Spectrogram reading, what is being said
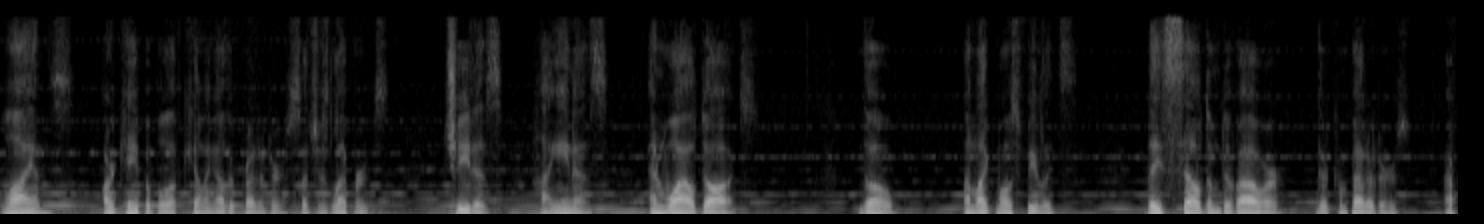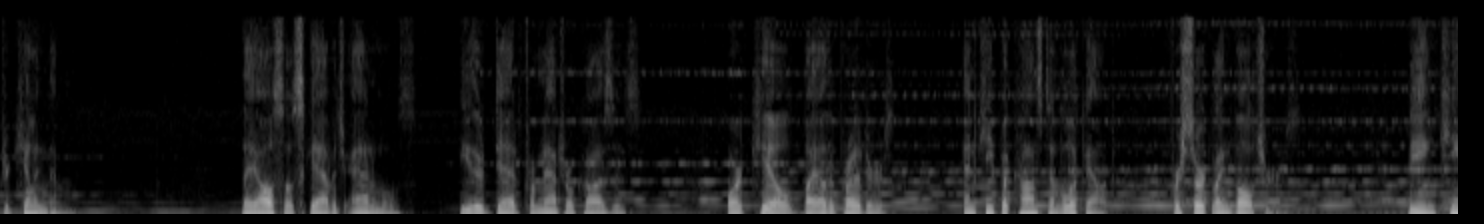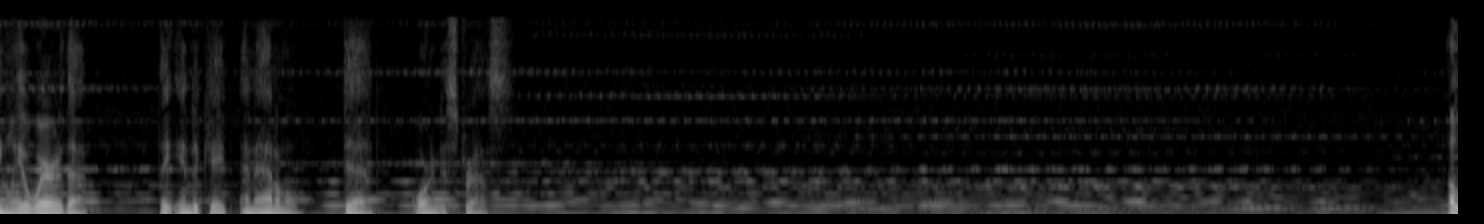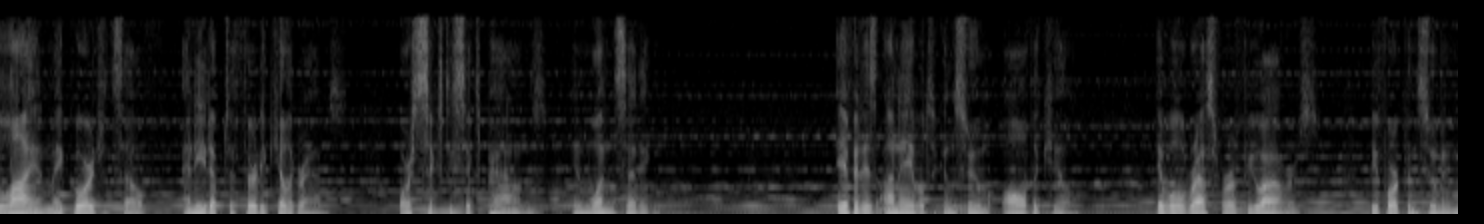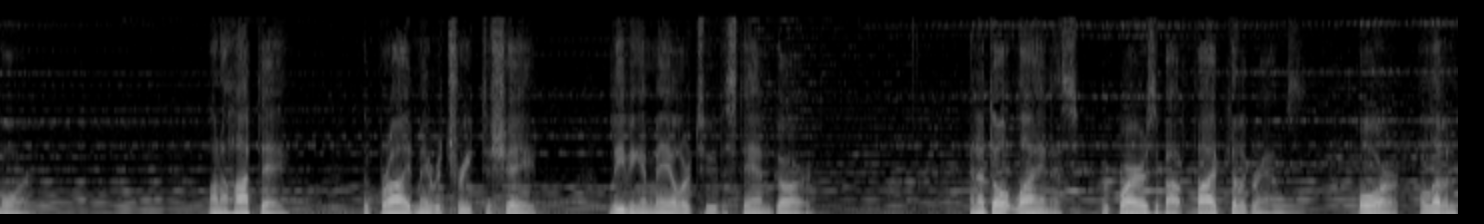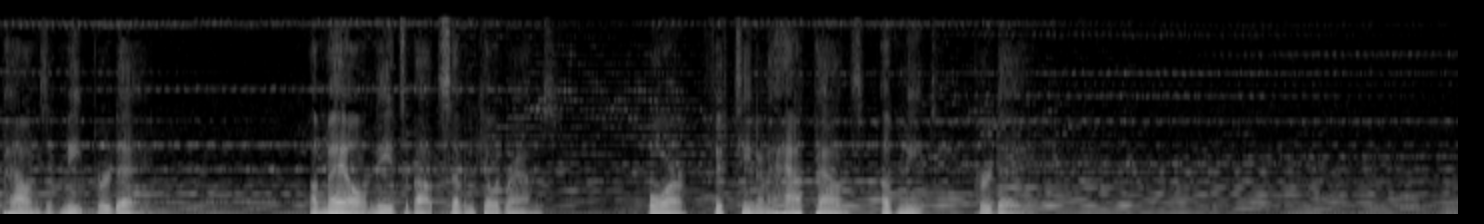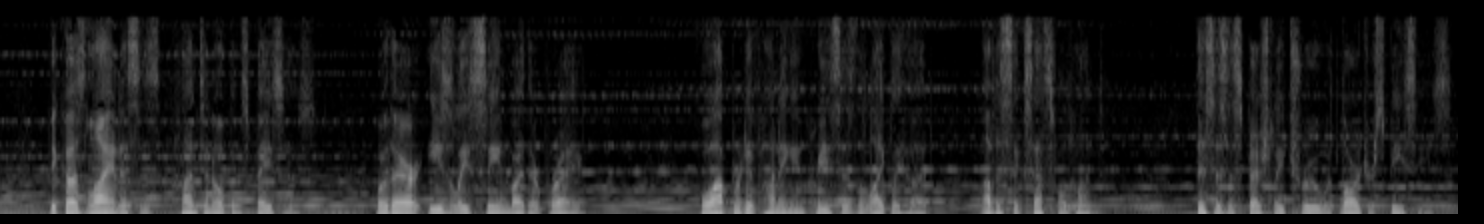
Lions are capable of killing other predators such as leopards, cheetahs, hyenas, and wild dogs, though, unlike most felids, they seldom devour their competitors after killing them. They also scavenge animals, either dead from natural causes or killed by other predators, and keep a constant lookout for circling vultures, being keenly aware that they indicate an animal dead or in distress. A lion may gorge itself and eat up to 30 kilograms, or 66 pounds, in one sitting. If it is unable to consume all the kill, it will rest for a few hours before consuming more. On a hot day, the bride may retreat to shade, leaving a male or two to stand guard. An adult lioness requires about 5 kilograms or 11 pounds of meat per day. A male needs about 7 kilograms or 15 and a half pounds of meat per day. Because lionesses hunt in open spaces, where they are easily seen by their prey, cooperative hunting increases the likelihood of a successful hunt. This is especially true with larger species.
